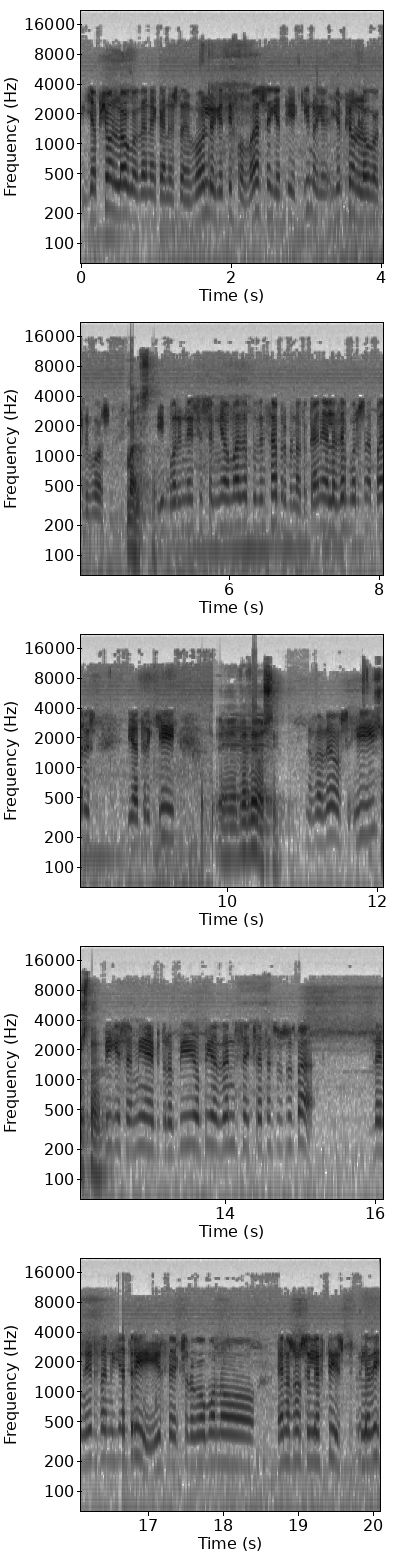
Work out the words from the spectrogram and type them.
Για ποιον λόγο δεν έκανε το εμβόλιο, γιατί φοβάσαι, γιατί εκείνο, για, για ποιον λόγο ακριβώς. Μάλιστα. Ή μπορεί να είσαι σε μια ομάδα που δεν θα έπρεπε να το κάνει, αλλά δεν μπορείς να πάρεις ιατρική. Ε, βεβαίωση. Βεβαίως. Ή Σωστά. πήγε σε μια επιτροπή η οποία δεν σε εξέτασε σωστά. Δεν ήρθαν οι γιατροί, ήρθε ξέρω εγώ μόνο ένας νοσηλευτής. Δηλαδή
